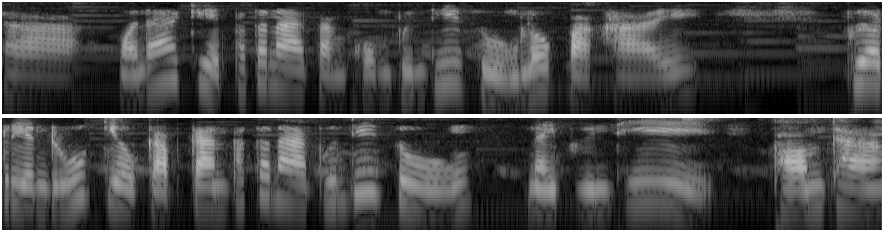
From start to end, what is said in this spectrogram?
ชา หัวหน้าเขตพัฒนาสังคมพื้นที่สูงโลกป่าไค้เพื่อเรียนรู้เกี่ยวกับการพัฒนาพื้นที่สูงในพื้นที่ พร้อมทั้ง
